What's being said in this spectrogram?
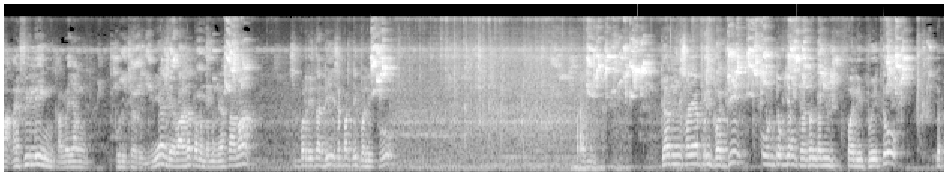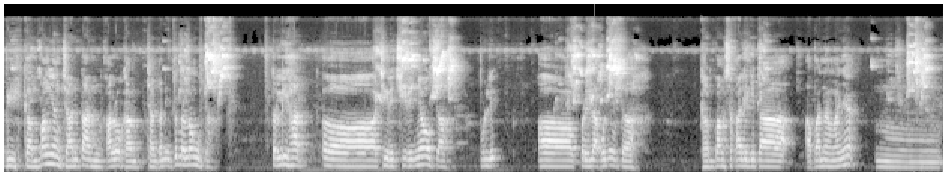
Pakai feeling kalau yang bulu jarum. Ini yang dewasa teman-teman ya sama seperti tadi seperti balibu dan, dan saya pribadi untuk yang jantan dan balibu itu lebih gampang yang jantan. Kalau jantan itu memang udah terlihat uh, ciri-cirinya udah uh, perilakunya udah gampang sekali kita apa namanya hmm,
